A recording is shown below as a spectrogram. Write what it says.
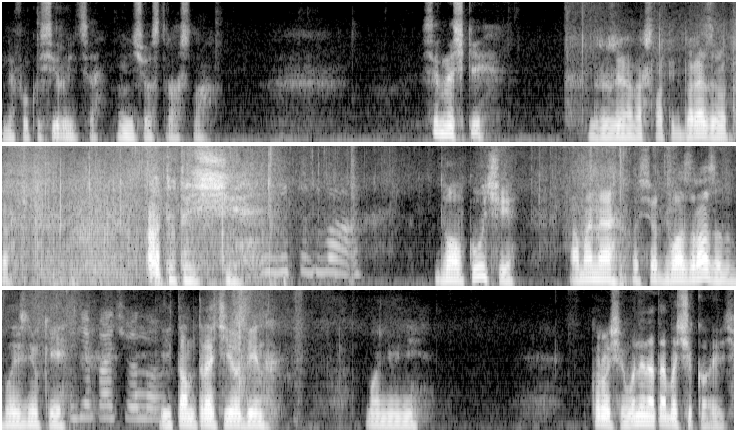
Не фокусується, нічого страшного. Сірнички. Дружина знайшла підберезовика. А тут іще. Їх тут два. Два в кучі, а в мене ось два зразу близнюки. Я бачу воно. І там третій один. Манюні. Коротше, вони на тебе чекають.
